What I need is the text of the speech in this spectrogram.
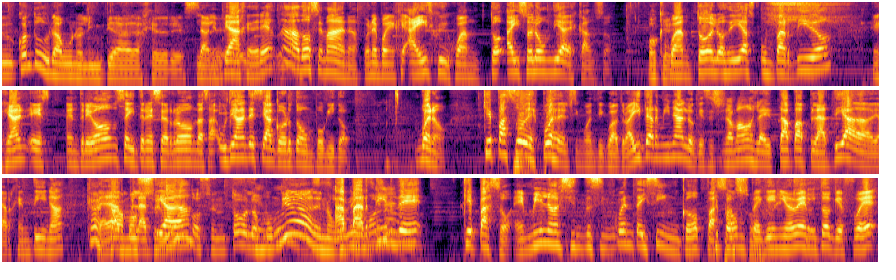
eh, cuánto dura una olimpiada de ajedrez? La Olimpiada de Eh, ajedrez, nada, dos semanas. Pone, pone, ahí juegan to- hay solo un día de descanso. ok. Juegan todos los días un partido. En general es entre 11 y 13 rondas. Ah, Últimamente se acortó un poquito. Bueno, ¿qué pasó después del 54? Ahí termina lo que se llamamos la etapa plateada de Argentina. Acá la edad plateada. segundos en todos los Segundos. mundiales. nos A partir de. ¿Qué pasó? En 1955 pasó, pasó? un pequeño evento que fue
